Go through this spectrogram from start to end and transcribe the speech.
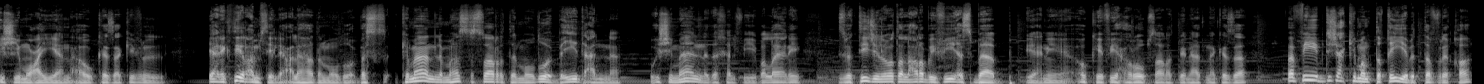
إشي معين أو كذا. كيف. يعني كثير أمثلة على هذا الموضوع. بس كمان لما هسه صارت الموضوع بعيد عنا وإشي ما لنا دخل فيه. والله يعني إذا بدك تيجي للوطن العربي في أسباب يعني okay في حروب صارت بيناتنا كذا ففي بديش أحكي منطقية بالتفرقة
